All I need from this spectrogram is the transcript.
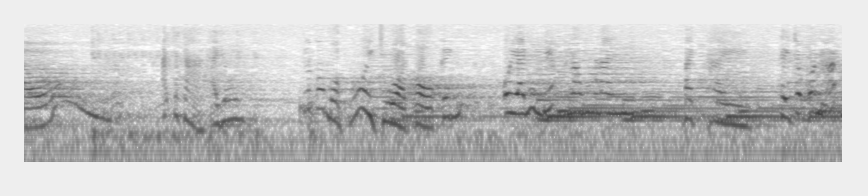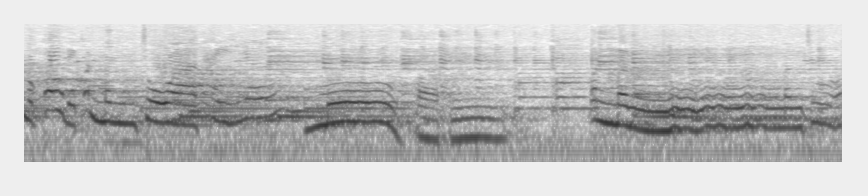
hề tiểu à, cái thả thầy ơi? Nó có một ngôi chùa cổ kính. Ôi anh biết long lanh bạch thầy thầy cho con hát một câu để con mừng chùa thầy nhớ. Mô phật con mừng mừng chùa.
